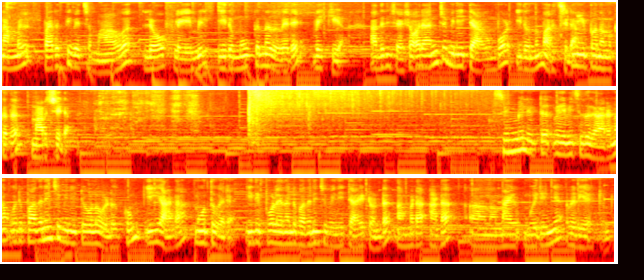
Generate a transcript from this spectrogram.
നമ്മൾ പരത്തി വെച്ച മാവ് ലോ ഫ്ലെയിമിൽ ഇത് മൂക്കുന്നത് വരെ വയ്ക്കുക അതിനുശേഷം ഒരു അഞ്ച് മിനിറ്റ് ആകുമ്പോൾ ഇതൊന്ന് മറിച്ചിടാം. ഇനിയിപ്പോൾ നമുക്കത് മറിച്ചിടാം. സിമ്മിലിട്ട് വേവിച്ചത് കാരണം ഒരു പതിനഞ്ച് മിനിറ്റോളം എടുക്കും ഈ അട മൂത്ത് വരാൻ. ഇതിപ്പോൾ ഏതാണ്ട് പതിനഞ്ച് മിനിറ്റ് ആയിട്ടുണ്ട്. നമ്മുടെ അട നന്നായി മുരിഞ്ഞ് റെഡി ആയിട്ടുണ്ട്.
